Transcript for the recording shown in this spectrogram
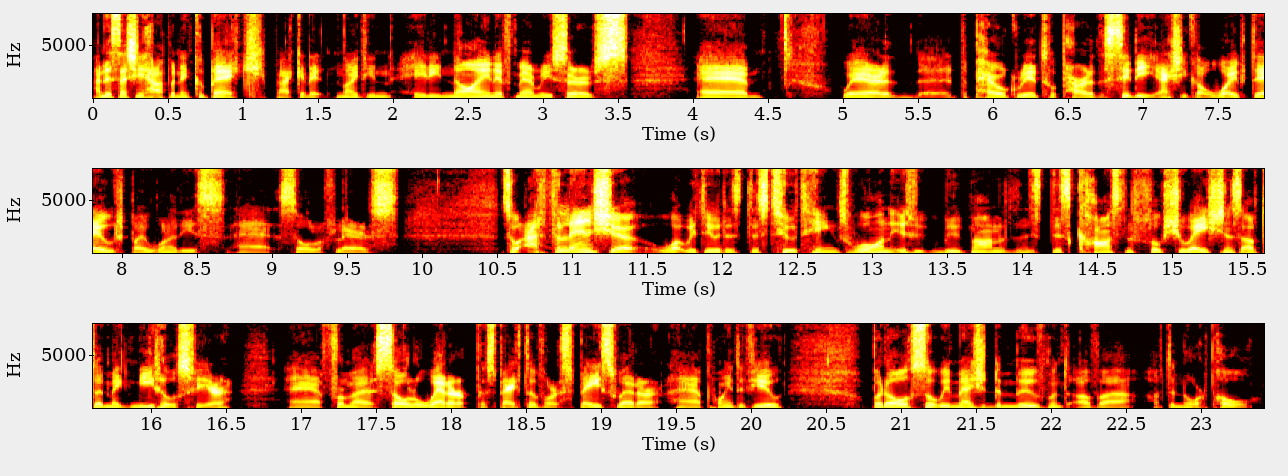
And this actually happened in Quebec back in 1989, if memory serves um, where the power grid to a part of the city actually got wiped out by one of these uh, solar flares. So at Valentia, what we do is there's two things. One is we monitor this, this constant fluctuations of the magnetosphere uh, from a solar weather perspective or a space weather uh, point of view, but also we measure the movement of uh, of the North Pole.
